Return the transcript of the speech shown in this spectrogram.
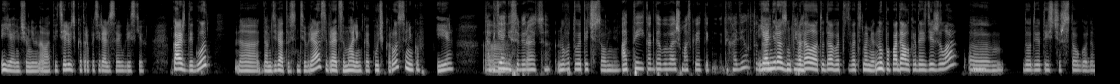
И я ни в чем не виновата. И те люди, которые потеряли своих близких. Каждый год, на, там, 9 сентября, собирается маленькая кучка родственников и а, а где они собираются? Ну вот у этой часовни. А ты, когда бываешь в Москве, ты, ты ходил туда? Я ни разу не попадала разу. туда в этот, в этот момент. Ну, попадала, когда я здесь жила mm-hmm. э, до 2006 года.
